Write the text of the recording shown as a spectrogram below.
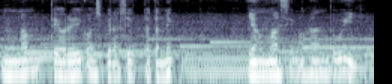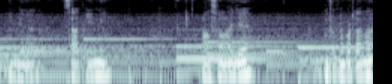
6 teori konspirasi Titanic yang masih menghantui hingga saat ini. Langsung aja untuk yang pertama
